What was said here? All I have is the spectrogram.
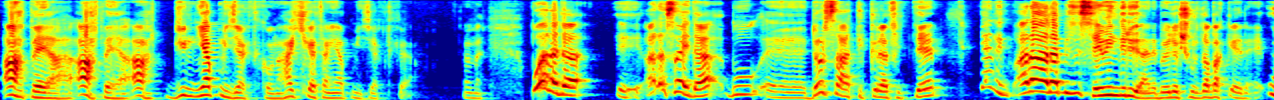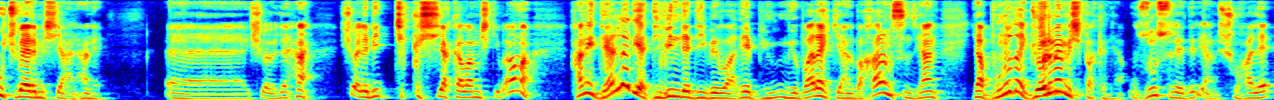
ah be ya ah be ya ah dün yapmayacaktık onu hakikaten yapmayacaktık ha Ömer. Bu arada e, Arasay'da bu e, 4 saatlik grafikte yani ara ara bizi sevindiriyor. Yani böyle şurada bak e, uç vermiş yani hani e, şöyle ha şöyle bir çıkış yakalamış gibi. Ama hani derler ya dibinde dibi var. He mübarek yani bakar mısınız? Yani ya bunu da görmemiş bakın ya. Uzun süredir yani şu hale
